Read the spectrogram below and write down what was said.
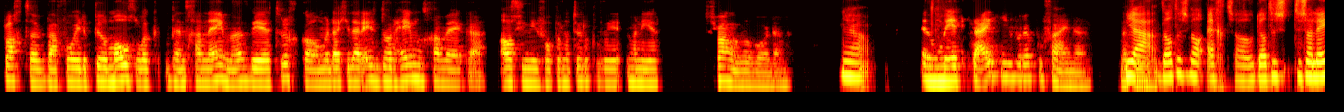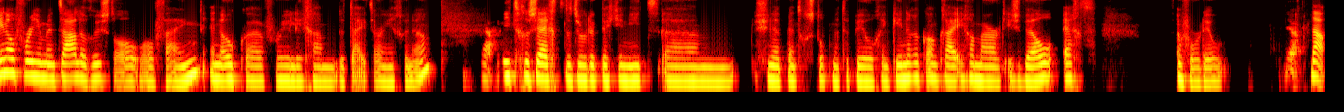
klachten waarvoor je de pil mogelijk bent gaan nemen, weer terugkomen. Dat je daar even doorheen moet gaan werken. Als je in ieder geval op een natuurlijke manier zwanger wil worden. Ja. En hoe meer tijd je hiervoor hebt, hoe fijner. Ja, dat is wel echt zo. Dat is, het is alleen al voor je mentale rust al, al fijn. En ook uh, voor je lichaam de tijd daarin gunnen. Ja. Niet gezegd natuurlijk dat je niet, um, als je net bent gestopt met de pil, geen kinderen kan krijgen. Maar het is wel echt een voordeel. Ja. Nou,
